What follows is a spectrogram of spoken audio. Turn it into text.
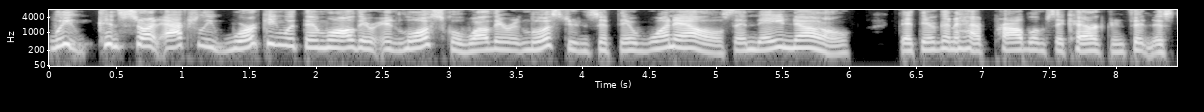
We can start actually working with them while they're in law school, while they're in law students. If they're 1Ls and they know that they're going to have problems at character and fitness,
